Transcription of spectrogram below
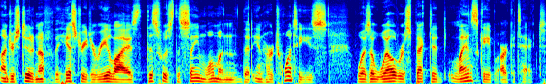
understood enough of the history to realize this was the same woman that in her 20s was a well-respected landscape architect.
